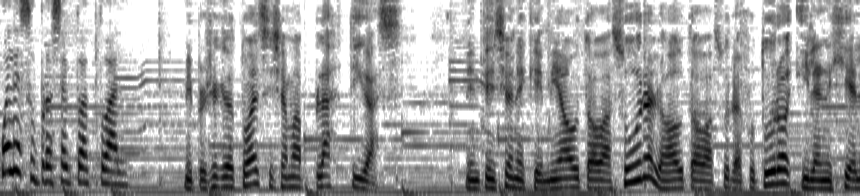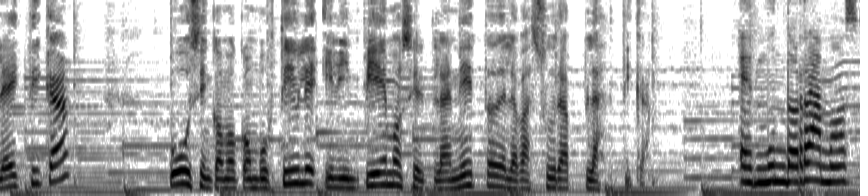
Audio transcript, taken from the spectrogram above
¿Cuál es su proyecto actual? Mi proyecto actual se llama Plastigas mi intención es que mi auto a basura, los autos a basura del futuro y la energía eléctrica usen como combustible y limpiemos el planeta de la basura plástica. Edmundo Ramos,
